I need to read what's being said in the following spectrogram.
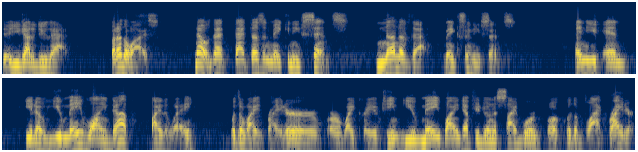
you got to do that. But otherwise, No, that that doesn't make any sense. None of that makes any sense. And you and you know you may wind up, by the way, with a white writer or, or white creative team. You may wind up you're doing a cyborg book with a black writer.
